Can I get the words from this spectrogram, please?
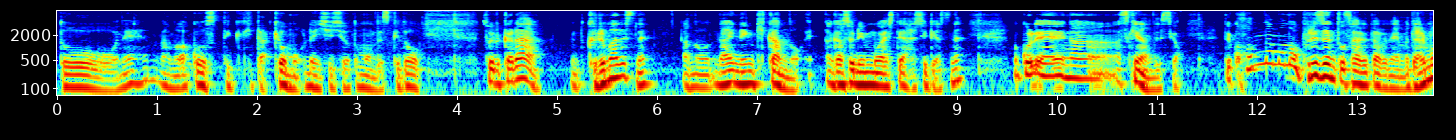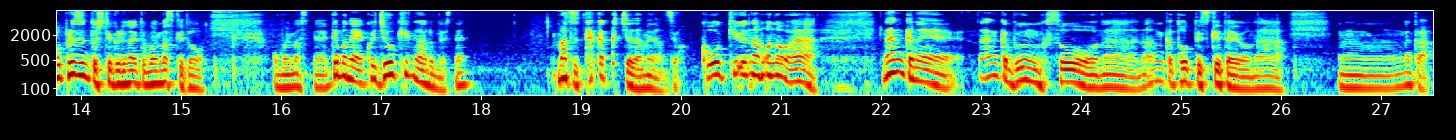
とねあのアコースティックギター今日も練習しようと思うんですけどそれから車ですね。あの内燃機関のガソリン燃やして走るやつね。これが好きなんですよ。でこんなものをプレゼントされたらね、まあ、誰もプレゼントしてくれないと思いますけど思いますね。でもねこれ条件があるんですね。まず高くちゃダメなんですよ。高級なものはなんかねなんか分不相応ななんか取ってつけたようなうんなんか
